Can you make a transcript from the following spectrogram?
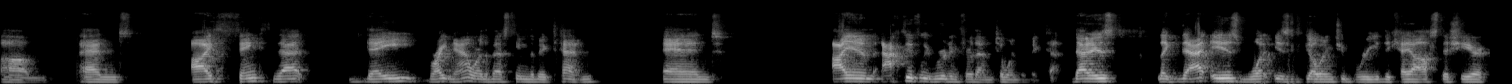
Um, and I think that they right now are the best team in the Big Ten. And I am actively rooting for them to win the Big Ten. That is like that is what is going to breed the chaos this year.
